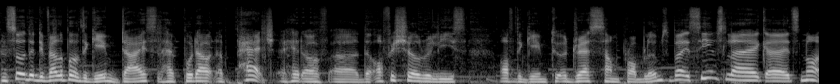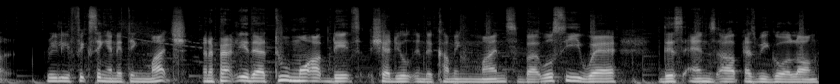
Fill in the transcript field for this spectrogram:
And so the developer of the game, DICE, have put out a patch ahead of uh, the official release of the game to address some problems, but it seems like uh, it's not really fixing anything much. And apparently, there are two more updates scheduled in the coming months, but we'll see where this ends up as we go along.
